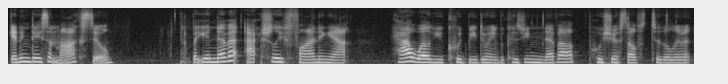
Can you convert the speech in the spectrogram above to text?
getting decent marks still, but you're never actually finding out how well you could be doing because you never push yourself to the limit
